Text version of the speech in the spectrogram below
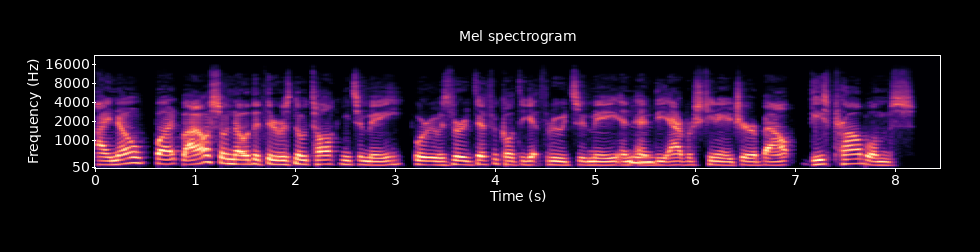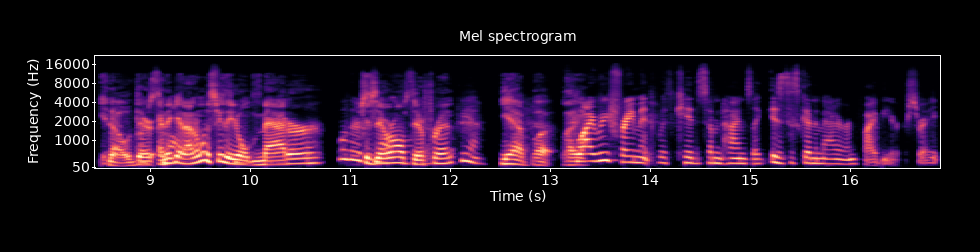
I know, but I also know that there was no talking to me, or it was very difficult to get through to me and, mm and the average teenager about these problems you know they're and again i don't want to say they don't matter well because they're all different yeah yeah but like well i reframe it with kids sometimes like is this going to matter in five years right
